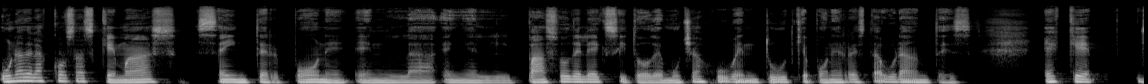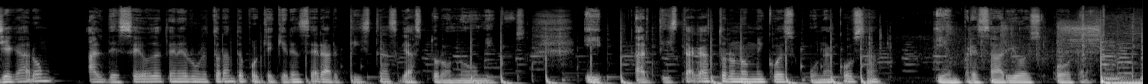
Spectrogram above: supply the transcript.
Una de las cosas que más se interpone en, la, en el paso del éxito de mucha juventud que pone restaurantes es que llegaron al deseo de tener un restaurante porque quieren ser artistas gastronómicos. Y artista gastronómico es una cosa y empresario es otra.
